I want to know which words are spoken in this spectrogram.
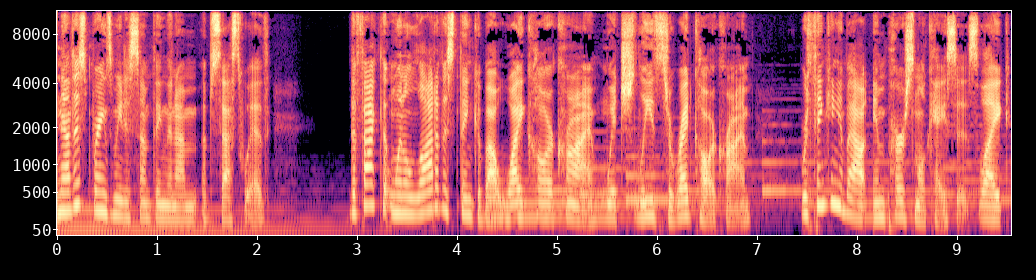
Now, this brings me to something that I'm obsessed with the fact that when a lot of us think about white collar crime, which leads to red collar crime, we're thinking about impersonal cases like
